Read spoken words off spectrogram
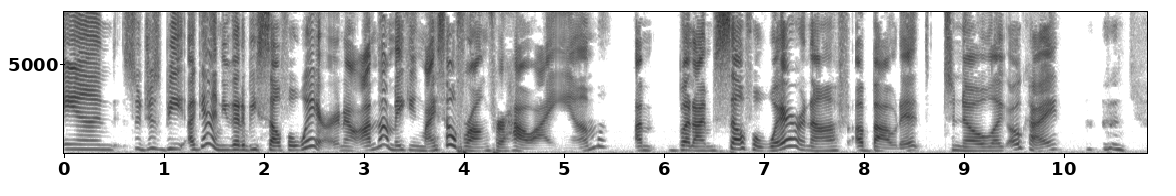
And so just be again, you got to be self-aware. Now, I'm not making myself wrong for how I am. I'm but I'm self-aware enough about it to know like okay,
